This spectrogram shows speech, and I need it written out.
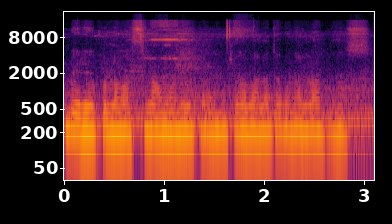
বেরিয়ে পড়লাম। আসসালামু আলাইকুম। সবাই ভালো থাকুন আল্লাহ হাফিজ।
